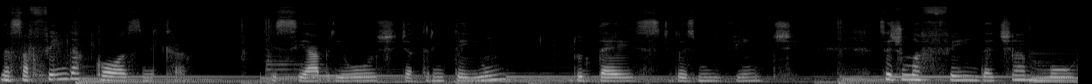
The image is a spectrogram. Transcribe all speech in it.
nessa fenda cósmica, que se abre hoje, dia 31 do 10 de 2020, seja uma fenda de amor,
